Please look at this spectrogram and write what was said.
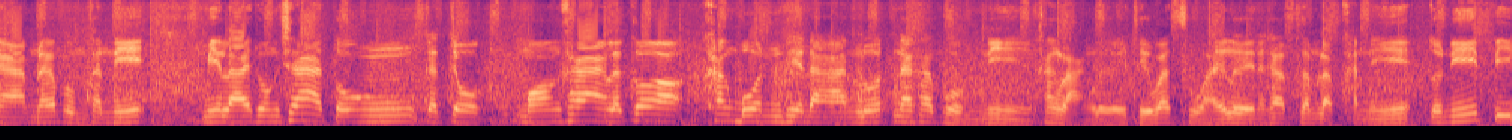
งามนะครับผมคันนี้มีลายธงชาติตรงกระจกมองข้างแล้วก็ข้างบนเพดานรถนะครับผมนี่ข้างหลังเลย ถือว่าสวยเลยนะครับสำหรับคันนี้ ตัวนี้ปี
